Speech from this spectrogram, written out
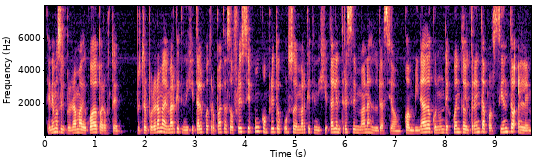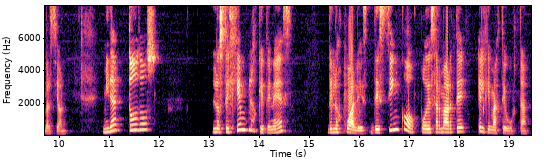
Tenemos el programa adecuado para usted. Nuestro programa de marketing digital Cuatro Patas ofrece un completo curso de marketing digital en tres semanas de duración, combinado con un descuento del 30% en la inversión. Mira todos los ejemplos que tenés, de los cuales de cinco puedes armarte el que más te gusta.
